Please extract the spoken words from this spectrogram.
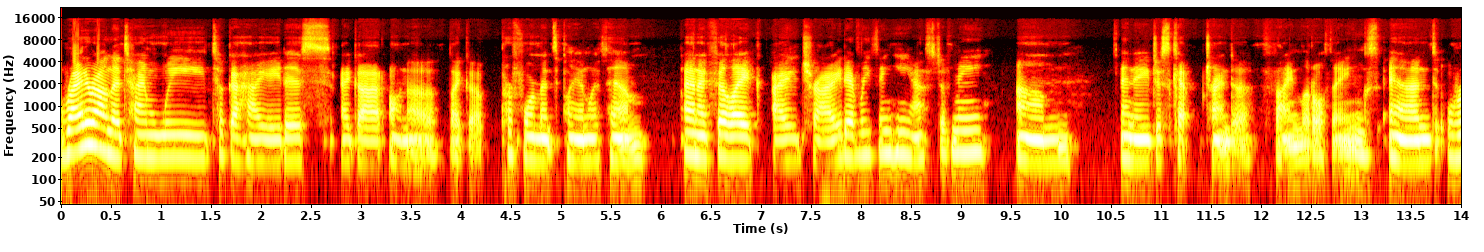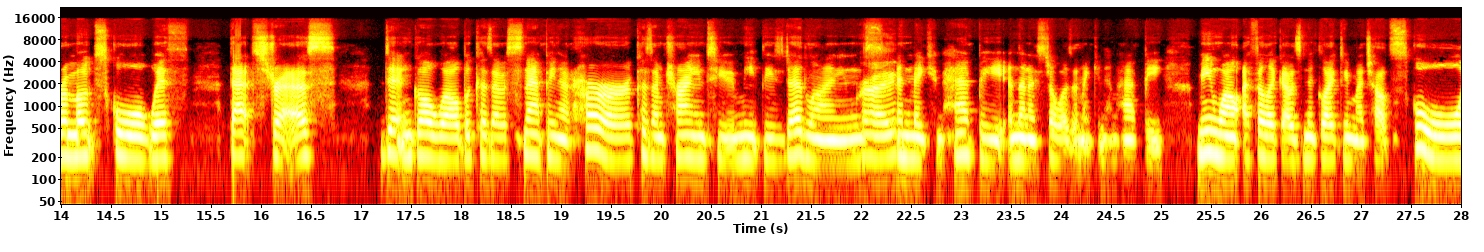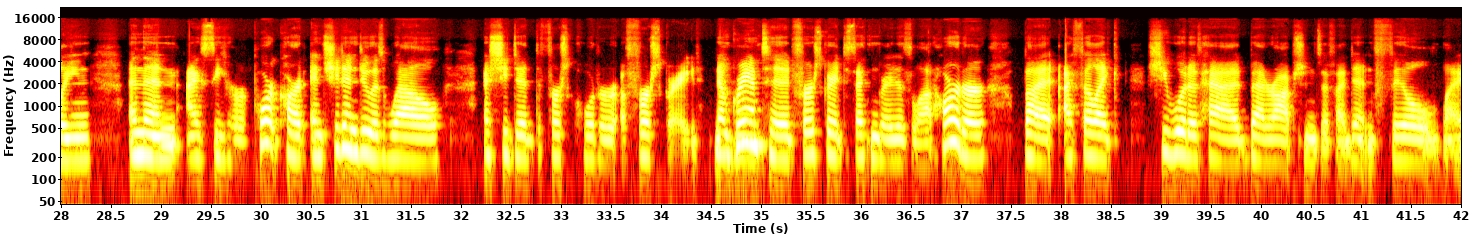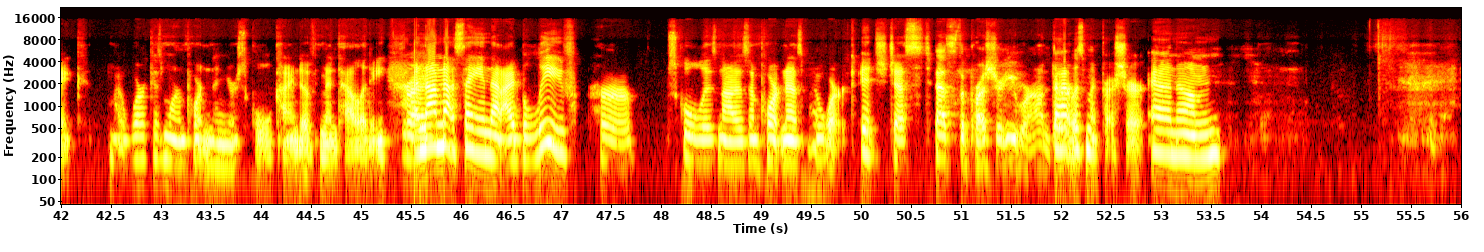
right around the time we took a hiatus, I got on a like a performance plan with him. And I feel like I tried everything he asked of me. Um and he just kept trying to find little things. And remote school with that stress didn't go well because I was snapping at her because I'm trying to meet these deadlines Right. and make him happy. And then I still wasn't making him happy. Meanwhile, I felt like I was neglecting my child's schooling. And then I see her report card, and she didn't do as well as she did the first quarter of first grade. Now, Mhm. granted, first grade to second grade is a lot harder, but I feel like she would have had better options if I didn't feel like my work is more important than your school kind of mentality. Right. And I'm not saying that I believe her school is not as important as my work. It's just That's the pressure you were under. that was my pressure and um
